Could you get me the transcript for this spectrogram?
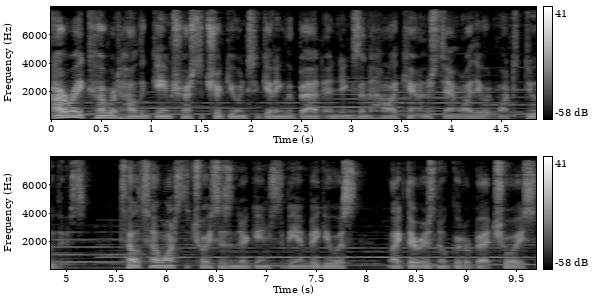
I already covered how the game tries to trick you into getting the bad endings and how I can't understand why they would want to do this. Telltale wants the choices in their games to be ambiguous, like there is no good or bad choice,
